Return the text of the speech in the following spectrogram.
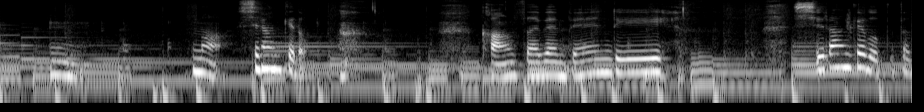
うん。まあ知らんけど。関西弁便利。知らんけどって言ったら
